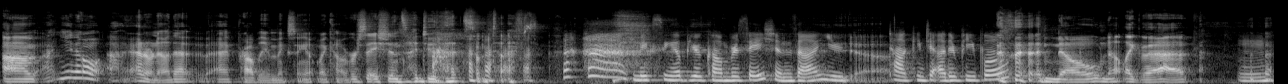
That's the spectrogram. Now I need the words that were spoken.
Um, I- you know, I, I don't know. That I probably am mixing up my conversations. I do that sometimes. Mixing up your conversations, huh? You Yeah. talking to other people? no, not like that. no,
